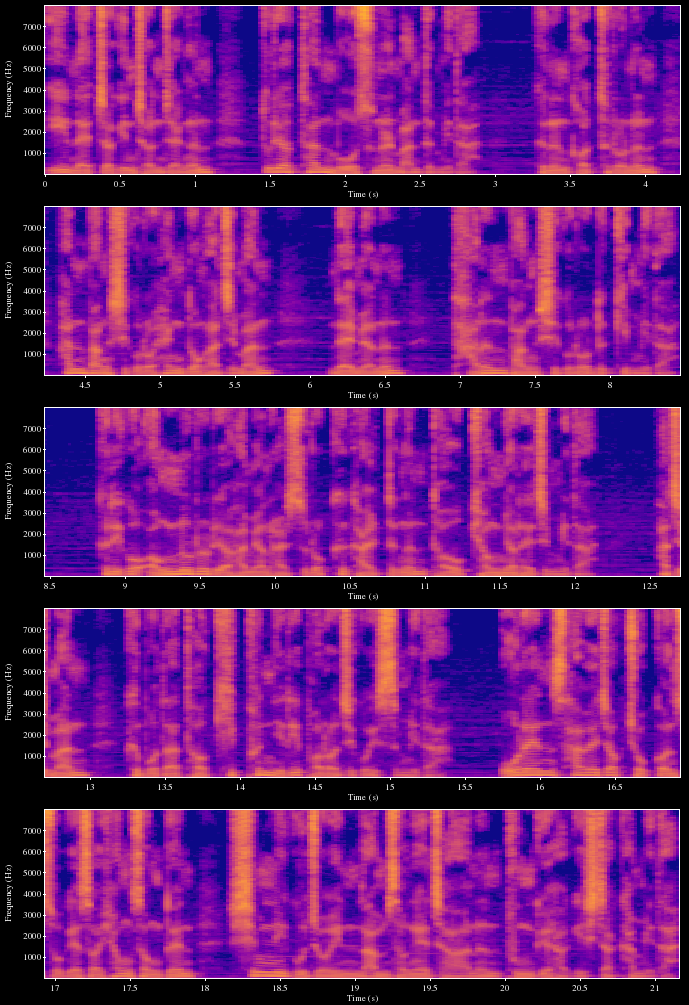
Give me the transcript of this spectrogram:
이 내적인 전쟁은 뚜렷한 모순을 만듭니다. 그는 겉으로는 한 방식으로 행동하지만 내면은 다른 방식으로 느낍니다. 그리고 억누르려 하면 할수록 그 갈등은 더욱 격렬해집니다. 하지만 그보다 더 깊은 일이 벌어지고 있습니다. 오랜 사회적 조건 속에서 형성된 심리 구조인 남성의 자아는 붕괴하기 시작합니다.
